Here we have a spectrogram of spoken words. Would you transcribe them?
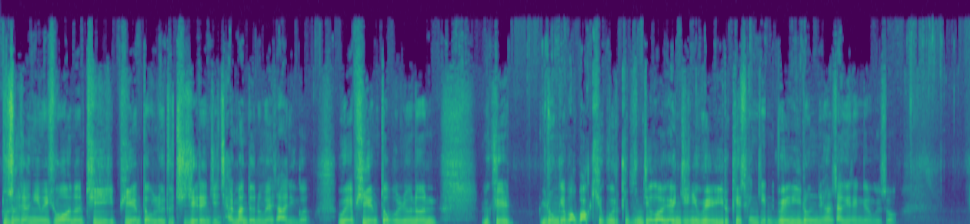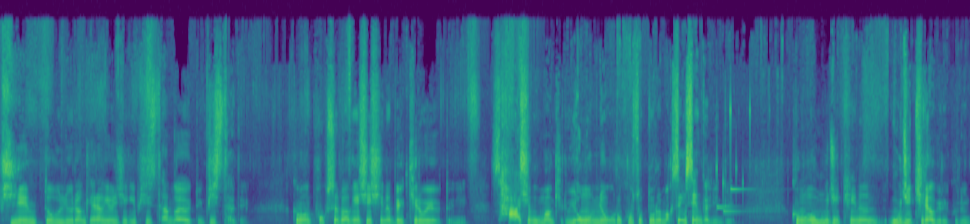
노 사장님이 좋아하는 D, BMW도 디젤 엔진 잘 만드는 회사 아닌가요? 왜 BMW는 이렇게 이런 게 막 막히고 이렇게 문제가 엔진이 왜 이렇게 생긴 왜 이런 현상이 생기는 거에서 BMW랑 걔랑 연식이 비슷한가요? 했더니 비슷하대. 그러면 폭스바겐 CC는 몇 킬로예요? 했더니 45만 킬로 영업용으로 고속도로를 막 쌩쌩 달린대요. 그러면 OGT는 OGT라 그랬거든.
